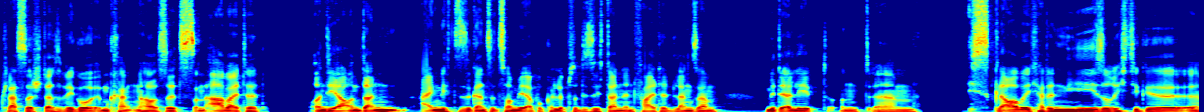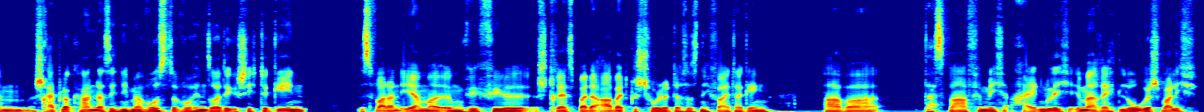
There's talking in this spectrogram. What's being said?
klassisch, dass Vigo im Krankenhaus sitzt und arbeitet. Und ja, und dann eigentlich diese ganze Zombie-Apokalypse, die sich dann entfaltet, langsam miterlebt. Und ähm, ich glaube, ich hatte nie so richtige ähm, Schreibblockaden, dass ich nicht mehr wusste, wohin soll die Geschichte gehen. Es war dann eher mal irgendwie viel Stress bei der Arbeit geschuldet, dass es nicht weiterging. Aber das war für mich eigentlich immer recht logisch, weil ich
